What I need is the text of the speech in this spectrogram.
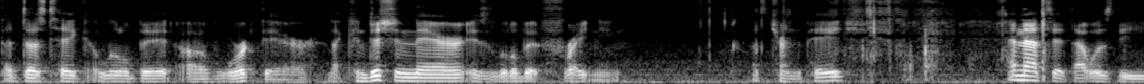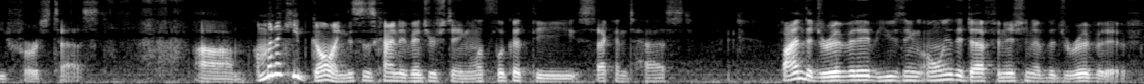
that does take a little bit of work there. That condition there is a little bit frightening. Let's turn the page. And that's it. That was the first test. Um, I'm going to keep going. This is kind of interesting. Let's look at the second test. Find the derivative using only the definition of the derivative.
